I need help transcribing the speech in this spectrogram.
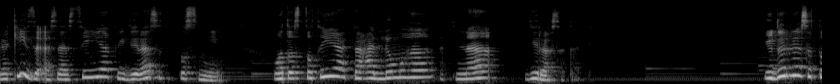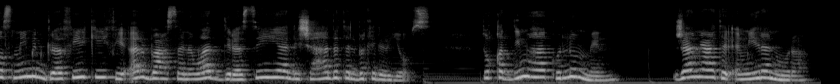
ركيزة أساسية في دراسة التصميم وتستطيع تعلمها أثناء دراستك. يدرس التصميم الجرافيكي في أربع سنوات دراسية لشهادة البكالوريوس. تقدمها كل من جامعة الأميرة نورة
